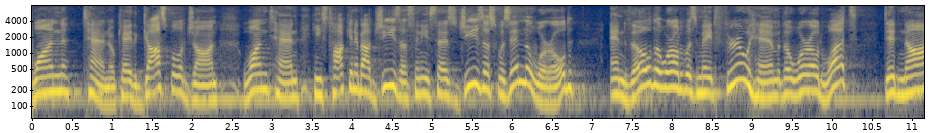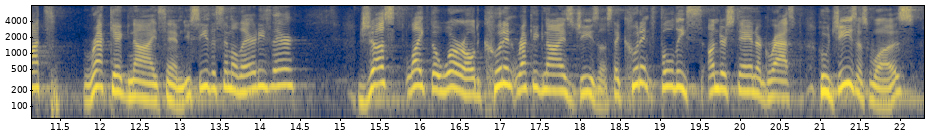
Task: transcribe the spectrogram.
1:10, okay? The Gospel of John 1:10. He's talking about Jesus and he says Jesus was in the world, and though the world was made through him, the world what? Did not recognize him. You see the similarities there? just like the world couldn't recognize Jesus, they couldn't fully understand or grasp who Jesus was,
